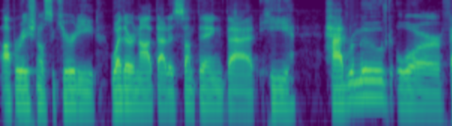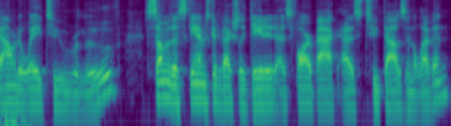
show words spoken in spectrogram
operational security, whether or not that is something that he had removed or found a way to remove some of the scams could have actually dated as far back as 2011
